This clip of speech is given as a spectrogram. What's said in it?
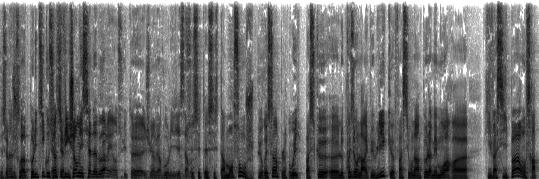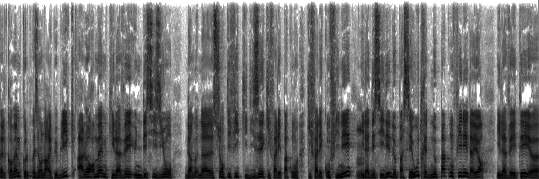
C'est un choix politique ou scientifique. Jean Messia d'abord et ensuite euh, je viens vers vous, Olivier Servat. C'est un mensonge pur et simple. Oui. Parce que euh, le président de la République, enfin si on a un peu la mémoire euh, qui vacille pas, on se rappelle quand même que le président de la République, alors même qu'il avait une décision d'un scientifique qui disait qu'il fallait pas qu'il fallait confiner, mm. il a décidé de passer outre et de ne pas confiner. D'ailleurs, il avait été euh,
